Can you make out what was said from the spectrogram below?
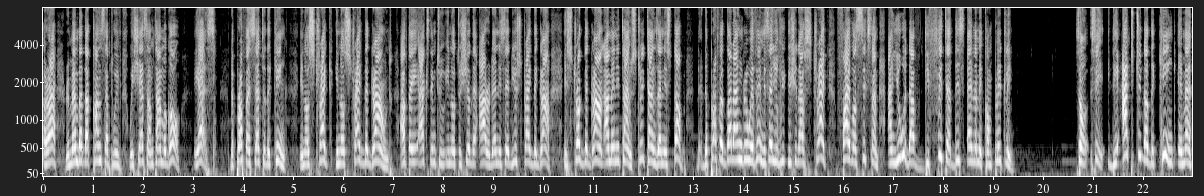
All right. Remember that concept we we shared some time ago. Yes. The prophet said to the king, you know, strike, you know, strike the ground. After he asked him to, you know, to shoot the arrow, then he said, You strike the ground. He struck the ground how many times? Three times, and he stopped. The, prophet got angry with him. He said, you, you should have struck five or six times, and you would have defeated this enemy completely. So, see, the attitude of the king, amen,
